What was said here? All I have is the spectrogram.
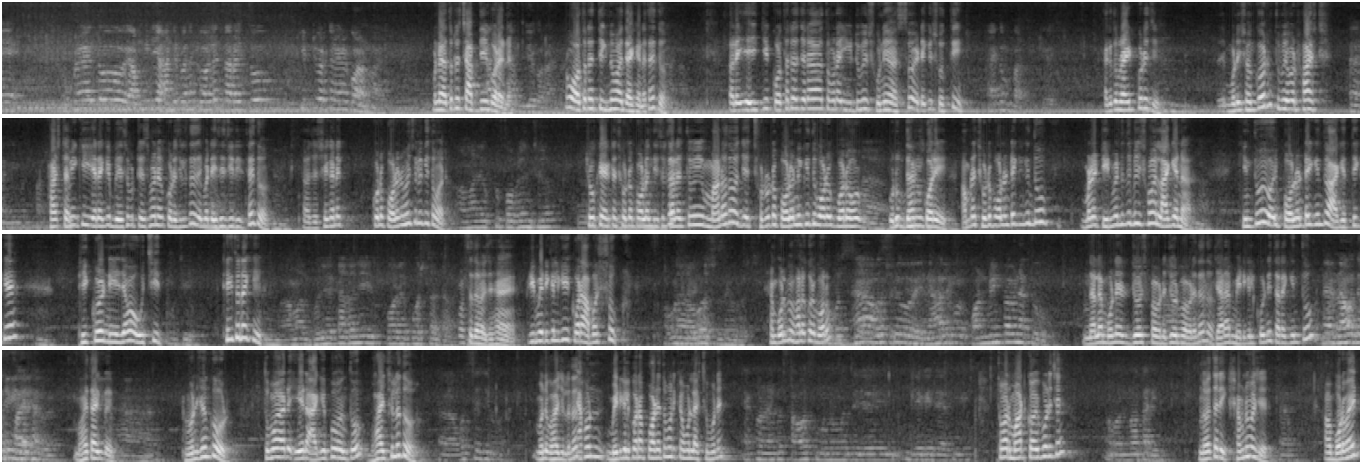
ওখানে তো আপনি যে হান্ড্রেড পার্সেন্ট করলেন তার হয়তো ফিফটি করানো হয় মানে এতটা চাপ দিয়ে করে না। হয় ও অতটা তীক্ষ্ণভাবে দেখে না তাই তো? না, না, তাহলে এই যে কথাটা যারা তোমরা ইউটিউবে শুনে আসছো এটা কি সত্যি? একদম রাইট করেছি? মণিশঙ্কর তুমি এবার ফার্স্ট হ্যাঁ ফার্স্ট আমি কি এর আগে বেসব টেস্টমেন্ট করেছিলে তো এবার এসিজিডি তাই তো? আচ্ছা সেখানে কোনো প্রবলেম হয়েছিল কি তোমার? আমার একটু প্রবলেম ছিল। চোখে একটা ছোট পলন দিয়েছিল। তাহলে তুমি মানো তো যে ছোটটা পলনই কিন্তু বড় বড় রূপ ধারণ করে। আমরা ছোট পলনটাকে কিন্তু মানে ট্রিটমেন্টে তো বেশি সময় লাগে না। কিন্তু ওই প্রবলেমটাই কিন্তু আগের থেকে ঠিক করে নিয়ে যাওয়া উচিত। ঠিক তো নাকি? হুম, আমার ভুলের কারণে পরে পোস্টাতে হয় প্রস্তুত হয়েছে হ্যাঁ। প্রি মেডিকেল কি করা আবশ্যক? হ্যাঁ বলবে ভালো করে বলো। হ্যাঁ অবশ্যই না হলে কনভিন্স পাবে না তো নাহলে মনে জোশ পাবে না জোর পাবে না তাই তো? যারা মেডিকেল করেনি তারা কিন্তু ভয় থাকবে। ভয় থাকবে। হ্যাঁ মণিশঙ্কর তোমার এর আগে পর্যন্ত ভয় ছিল তো? মনে ভয় ছিল? এখন মেডিকেল করার পরে তোমার কেমন লাগছে মনে এখন একটা সাহস মনের মধ্যে যে জেগে যায় আর কি তোমার মাঠ কবে পড়েছে? নয় তারিখ। সামনে মাসে? হ্যাঁ। আমার বড় ভাই?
